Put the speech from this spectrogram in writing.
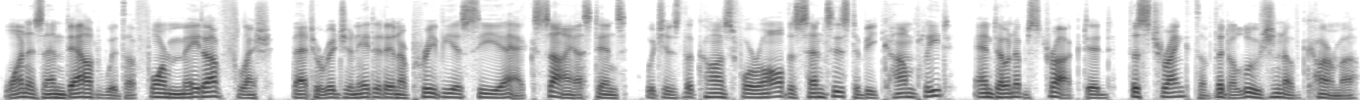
One is endowed with a form made of flesh that originated in a previous existence which is the cause for all the senses to be complete and unobstructed, the strength of the delusion of karma.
